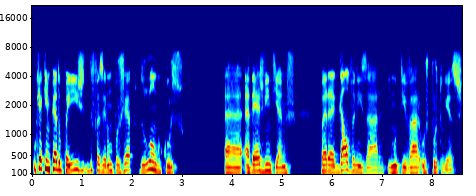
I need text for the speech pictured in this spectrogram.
o que é que impede o país de fazer um projeto de longo curso, uh, a 10, 20 anos, para galvanizar e motivar os portugueses?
